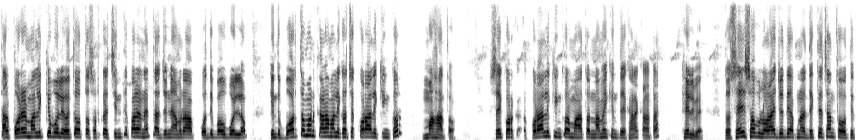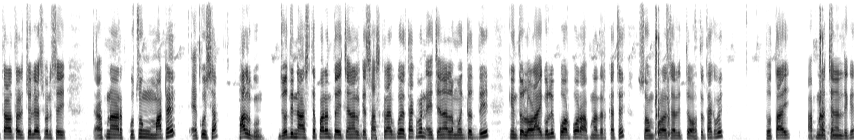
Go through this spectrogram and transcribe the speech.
তার পরের মালিককে বলি, হয়তো অত শর্ট করে চিনতে পারে না, তার জন্য আমরা প্রদীপ বাবু বললাম। কিন্তু বর্তমান কাড়া মালিক হচ্ছে করালি কিঙ্কর মাহাতো। সেই কর- করালি কিঙ্কর মাহাতোর নামে কিন্তু এখানে কাড়াটা খেলবে। তো সেই সব লড়াই যদি আপনারা দেখতে চান, তো অতি তাড়াতাড়ি চলে আসবেন সেই আপনার কুচুং মাঠে একুশা ফাল্গুন। যদি না আসতে পারেন, তো এই চ্যানেলকে সাবস্ক্রাইব করে থাকবেন। এই চ্যানেলের মধ্যে দিয়ে কিন্তু লড়াইগুলি পরপর আপনাদের কাছে সম্প্রচারিত হতে থাকবে। তো তাই আপনার চ্যানেলটিকে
